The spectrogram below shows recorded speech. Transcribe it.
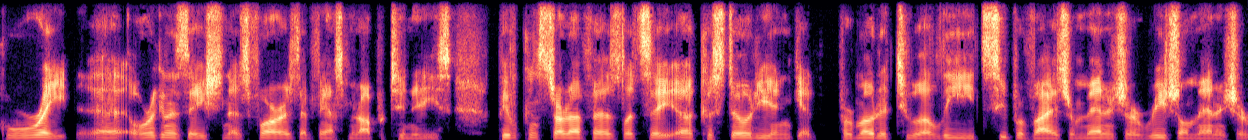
great uh, organization as far as advancement opportunities. People can start off as, let's say, a custodian, get promoted to a lead, supervisor, manager, regional manager,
